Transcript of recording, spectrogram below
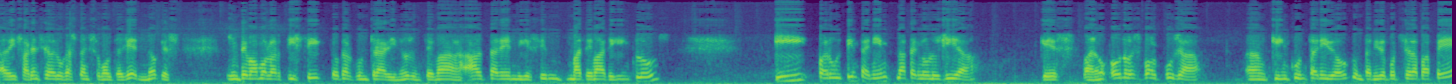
a diferència del que es pensa molta gent, no? que és, és un tema molt artístic, tot el contrari, no? és un tema altament, diguéssim, matemàtic inclús. I, per últim, tenim la tecnologia, que és, bueno, on es vol posar, en quin contenidor. El contenidor pot ser de paper,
